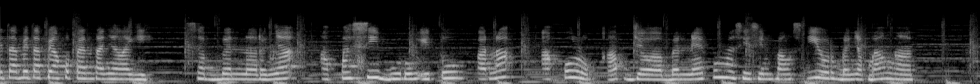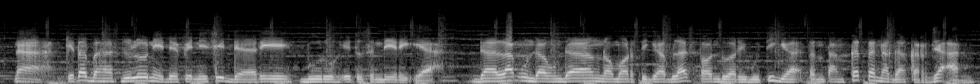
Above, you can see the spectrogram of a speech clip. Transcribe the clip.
Eh tapi tapi aku pengen tanya lagi. Sebenarnya apa sih buruh itu? Karena aku look jawabannya itu masih simpang siur banyak banget. Nah, kita bahas dulu nih definisi dari buruh itu sendiri ya. Dalam Undang-Undang Nomor 13 Tahun 2003 tentang Ketenaga Kerjaan,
